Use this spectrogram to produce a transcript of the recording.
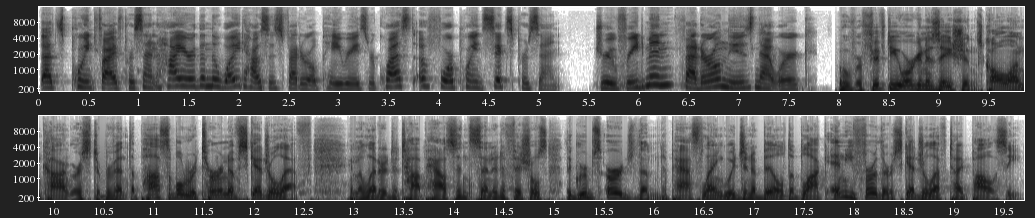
That's 0.5% higher than the White House's federal pay raise request of 4.6%. Drew Friedman, Federal News Network. Over 50 organizations call on Congress to prevent the possible return of Schedule F. In a letter to top House and Senate officials, the groups urged them to pass language in a bill to block any further Schedule F type policy.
